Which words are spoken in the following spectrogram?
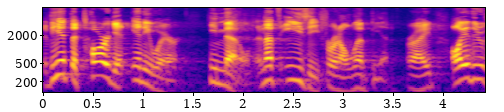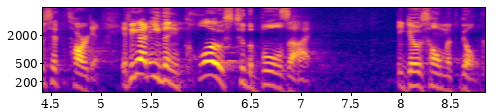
If he hit the target anywhere, he medaled. And that's easy for an Olympian, right? All he had to do was hit the target. If he got even close to the bullseye, he goes home with gold.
